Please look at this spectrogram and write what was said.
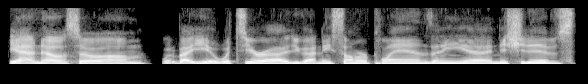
yeah, no. So, um, What about you? What's your uh, you got any summer plans? Any uh, initiatives,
